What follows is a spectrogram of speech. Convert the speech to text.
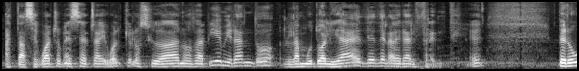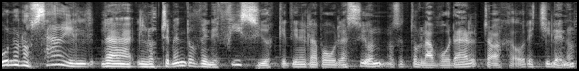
hasta hace cuatro meses atrás, igual que los ciudadanos de a pie, mirando las mutualidades desde la vera del frente. ¿eh? pero uno no sabe los tremendos beneficios que tiene la población, ¿no es cierto?, laboral, trabajadores chilenos.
